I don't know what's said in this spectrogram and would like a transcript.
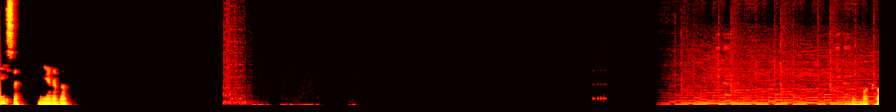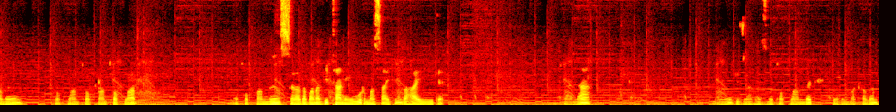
Neyse. Hadi bakalım. Toplan, toplan, toplan. Ve toplandığın sırada bana bir taneyi vurmasaydın daha iyiydi. Pekala. İyi, güzel hızlı toplandık. Gelin bakalım.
